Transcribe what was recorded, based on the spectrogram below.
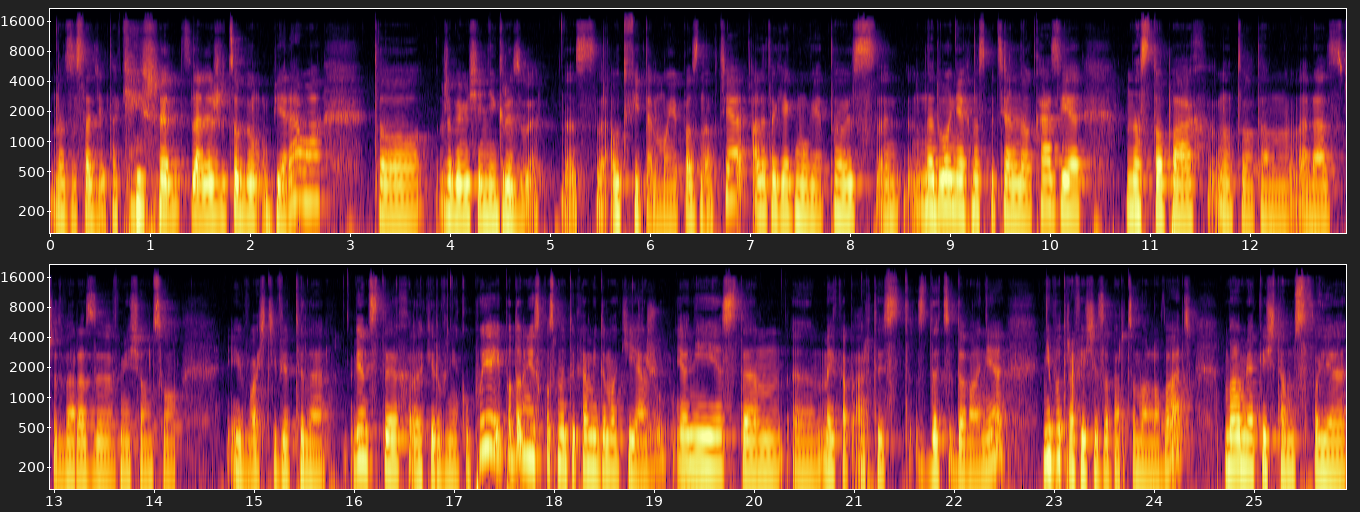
Na zasadzie takiej, że zależy co bym ubierała, to żeby mi się nie gryzły z outfitem moje paznokcie, ale tak jak mówię, to jest na dłoniach na specjalne okazje, na stopach, no to tam raz czy dwa razy w miesiącu i właściwie tyle. Więc tych lakierów nie kupuję i podobnie z kosmetykami do makijażu. Ja nie jestem e, make-up artyst zdecydowanie, nie potrafię się za bardzo malować. Mam jakieś tam swoje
